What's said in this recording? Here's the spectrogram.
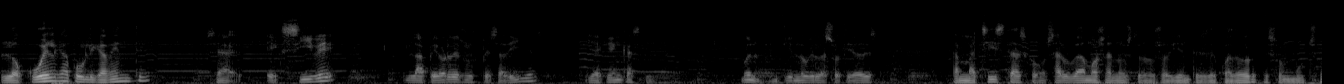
lo cuelga públicamente, o sea, exhibe la peor de sus pesadillas y a quién castiga. Bueno, entiendo que las sociedades tan machistas como saludamos a nuestros oyentes de Ecuador, que son muchos,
